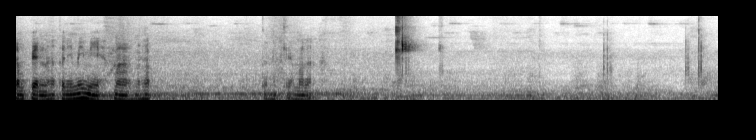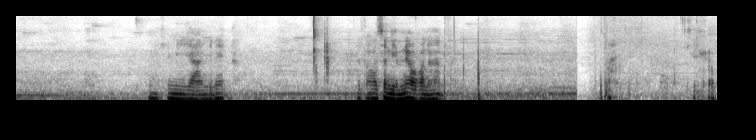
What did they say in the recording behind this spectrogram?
จำเป็นนะตัวนี้ไม่มีมานะครับตัวนี้แกะมาแล้วนี่ที่มียางอยู่เนี่ยเดี๋ยวต้องเอาสนิมนี่ออกก่อนนะครับโอเคครับ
